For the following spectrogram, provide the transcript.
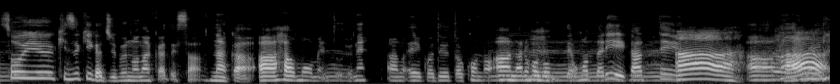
そういいう気づきが自分の中でさなんかアーハーモーメントよね、あの英語で言うとこの、うんああなるほどって思ったりがあって、うん。ああ、あー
